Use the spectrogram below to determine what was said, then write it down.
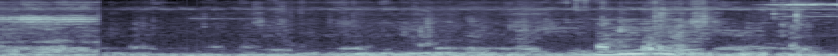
પ્રોસેસ તમને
